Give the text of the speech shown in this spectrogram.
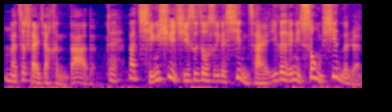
那这是代价很大的。对，那情绪其实就是一个信差，一个给你送信的人。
